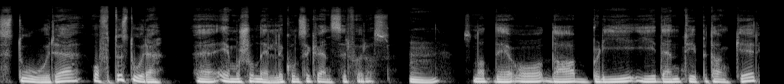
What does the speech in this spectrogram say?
store, ofte store, eh, emosjonelle konsekvenser for oss? Mm. Sånn at det å da bli i den type tanker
